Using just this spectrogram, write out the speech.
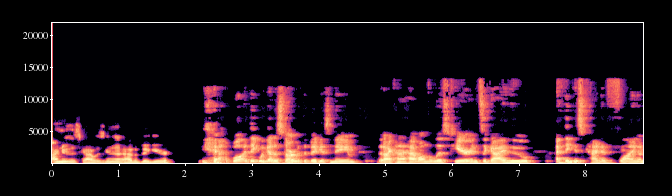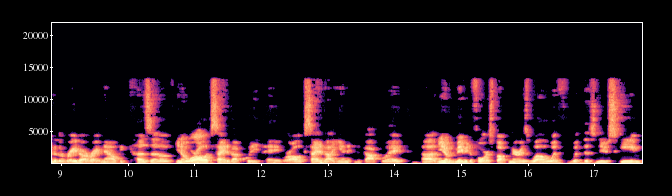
I knew this guy was going to have a big year. Yeah. Well, I think we got to start with the biggest name that I kind of have on the list here. And it's a guy who I think is kind of flying under the radar right now because of, you know, we're all excited about Kwity Paye. We're all excited about Yannick Ngakoue, uh, you know, maybe DeForest Buckner as well with, with this new scheme.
